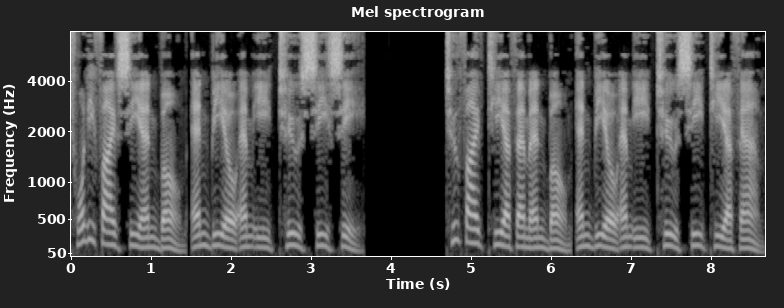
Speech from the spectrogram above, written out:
25C-NBOMe NBOME2CC 25 TFMN BOM NBOME2C TFM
